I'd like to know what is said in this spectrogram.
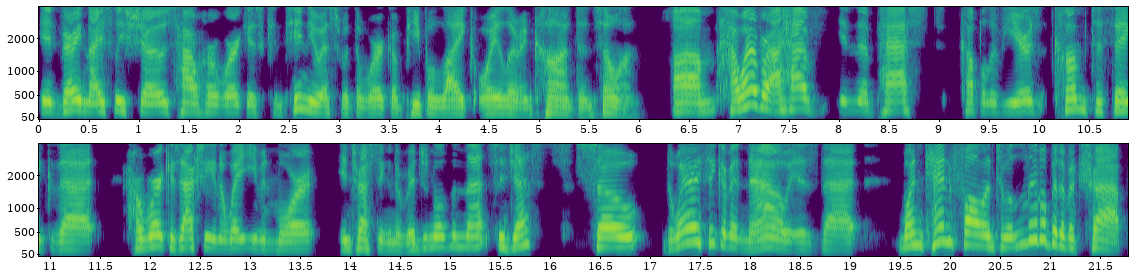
it very nicely shows how her work is continuous with the work of people like Euler and Kant and so on. Um, however, I have in the past couple of years come to think that her work is actually, in a way, even more interesting and original than that suggests. So, the way I think of it now is that one can fall into a little bit of a trap,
